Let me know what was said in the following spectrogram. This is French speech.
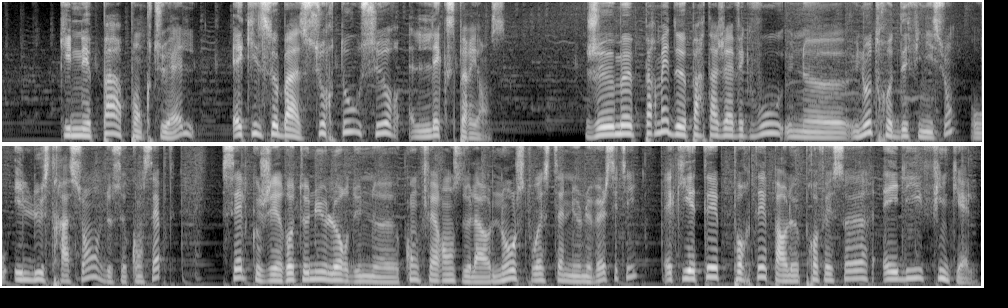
qu'il n'est pas ponctuel, et qu'il se base surtout sur l'expérience. Je me permets de partager avec vous une, autre définition ou illustration de ce concept, celle que j'ai retenue lors d'une conférence de la Northwestern University et qui était portée par le professeur Eli Finkel.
